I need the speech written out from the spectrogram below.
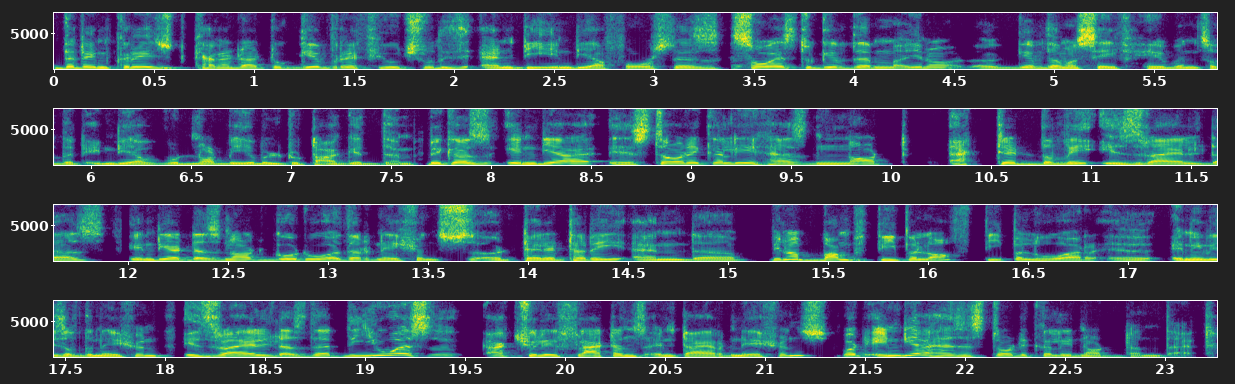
that encouraged Canada to give refuge to these anti-India forces, so as to give them, you know, uh, give them a safe haven, so that India would not be able to target them. Because India historically has not acted the way Israel does. India does not go to other nations' uh, territory and uh, you know bump people off, people who are uh, enemies of the nation. Israel does that. The US actually flattens entire nations, but India has historically not done that.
